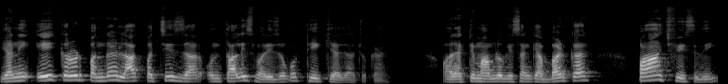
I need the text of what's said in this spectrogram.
यानी एक करोड़ पंद्रह लाख पच्चीस हज़ार उनतालीस मरीजों को ठीक किया जा चुका है और एक्टिव मामलों की संख्या बढ़कर पाँच फ़ीसदी,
